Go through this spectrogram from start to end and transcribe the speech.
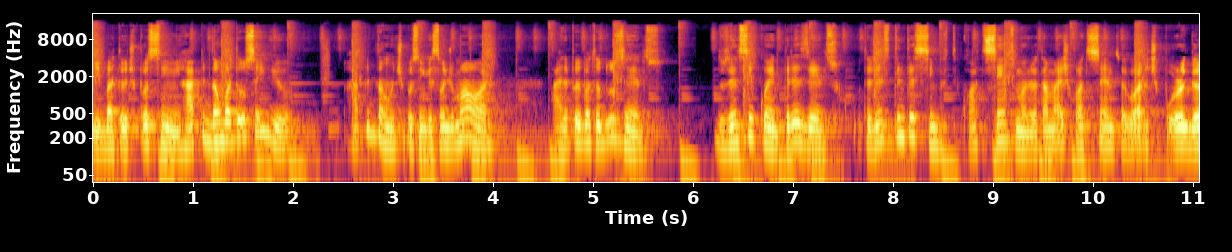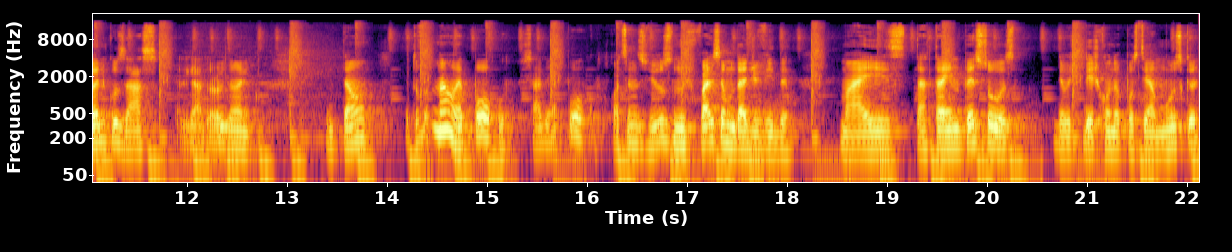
E bateu, tipo assim, rapidão bateu 100 views. Rapidão, tipo assim, questão de uma hora. Aí depois bateu 200. 250, 300, 375, 400, mano. Já tá mais de 400 agora, tipo, orgânico aço, tá ligado? Orgânico. Então, eu tô não, é pouco, sabe? É pouco. 400 views não faz você mudar de vida. Mas tá atraindo pessoas. Desde quando eu postei a música,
